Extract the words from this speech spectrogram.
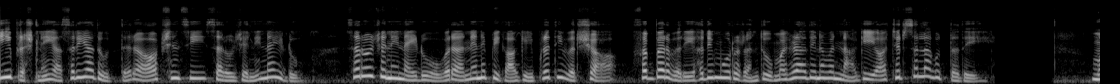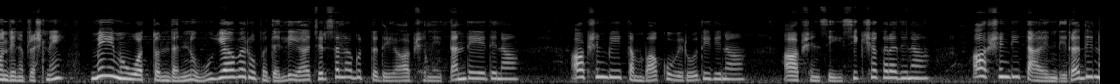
ಈ ಪ್ರಶ್ನೆಯ ಸರಿಯಾದ ಉತ್ತರ ಆಪ್ಷನ್ ಸಿ ಸರೋಜಿನಿ ನಾಯ್ಡು. ಸರೋಜಿನಿ ನಾಯ್ಡು ಅವರ ನೆನಪಿಗಾಗಿ ಪ್ರತಿ ವರ್ಷ ಫೆಬ್ರವರಿ ಹದಿಮೂರರಂದು ಮಹಿಳಾ ದಿನವನ್ನಾಗಿ ಆಚರಿಸಲಾಗುತ್ತದೆ. ಮುಂದಿನ ಪ್ರಶ್ನೆ, ಮೇ ಮೂವತ್ತೊಂದನ್ನು ಯಾವ ರೂಪದಲ್ಲಿ ಆಚರಿಸಲಾಗುತ್ತದೆ? ಆಪ್ಷನ್ ಎ ತಂದೆಯ ದಿನ. ಆಪ್ಷನ್ ಬಿ ತಂಬಾಕು ವಿರೋಧಿ ದಿನ. ಆಪ್ಷನ್ ಸಿ ಶಿಕ್ಷಕರ ದಿನ. ಆಪ್ಷನ್ ಡಿ ತಾಯಂದಿರ ದಿನ.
